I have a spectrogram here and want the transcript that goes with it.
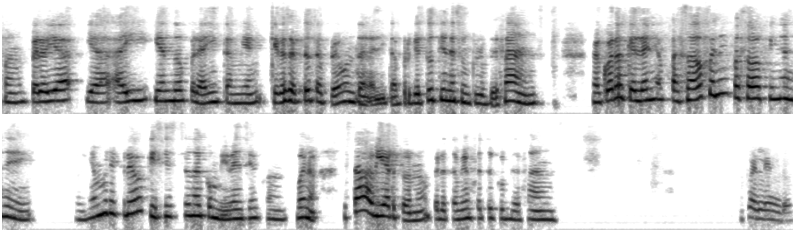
fan. Pero ya, ya ahí, yendo por ahí también, quiero hacerte otra pregunta, Galita, porque tú tienes un club de fans. Me acuerdo que el año pasado, fue el año pasado, a fines de noviembre, creo que hiciste una convivencia con, bueno, estaba abierto, ¿no? Pero también fue tu club de fans. Fue lindo.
